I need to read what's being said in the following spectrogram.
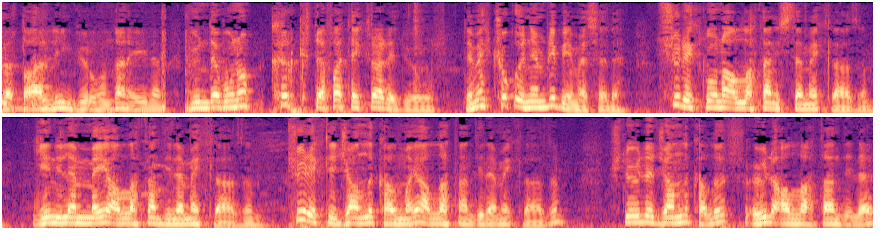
ve dallin güruhundan eyleme. Günde bunu 40 defa tekrar ediyoruz. Demek çok önemli bir mesele. Sürekli onu Allah'tan istemek lazım. Yenilenmeyi Allah'tan dilemek lazım. Sürekli canlı kalmayı Allah'tan dilemek lazım. İşte öyle canlı kalır, öyle Allah'tan diler,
